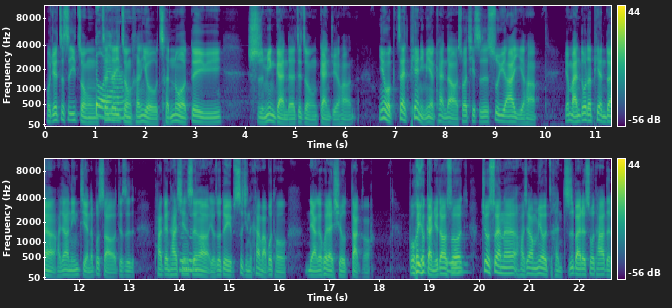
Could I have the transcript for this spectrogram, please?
我觉得这是一种、啊、真的一种很有承诺、对于使命感的这种感觉哈。因为我在片里面也看到说，其实素玉阿姨哈。有蛮多的片段啊，好像您剪了不少，就是他跟他先生啊，有时候对事情的看法不同，两个会来修大啊。不过有感觉到说，就算呢，好像没有很直白的说他的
